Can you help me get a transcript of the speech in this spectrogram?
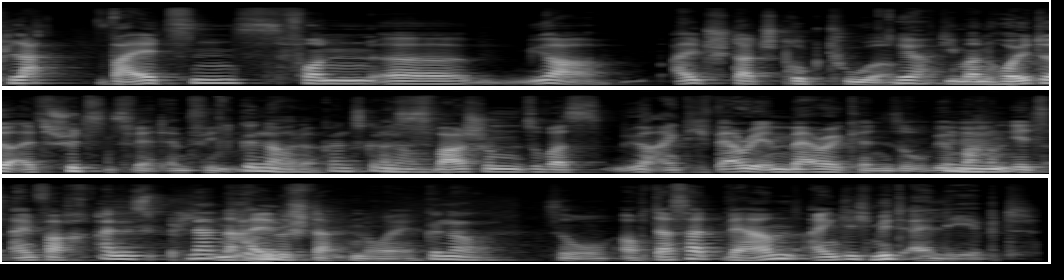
Plattwalzens von äh, ja, Altstadtstruktur, ja. die man heute als schützenswert empfinden genau, würde. ganz genau. Also es war schon sowas, ja, eigentlich very American so. Wir mhm. machen jetzt einfach Alles platt eine halbe Stadt neu. Genau. So, auch das hat Wern eigentlich miterlebt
